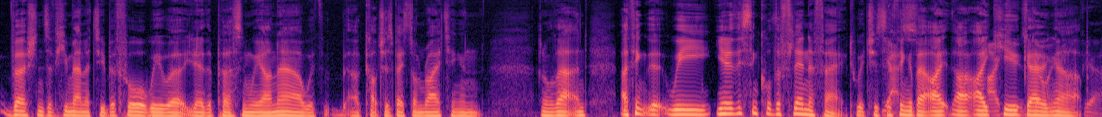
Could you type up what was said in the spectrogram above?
versions of humanity before we were, you know, the person we are now, with our cultures based on writing and and all that. And I think that we, you know, this thing called the Flynn effect, which is the thing about I, our IQ IQ's going, going up, up, yeah.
